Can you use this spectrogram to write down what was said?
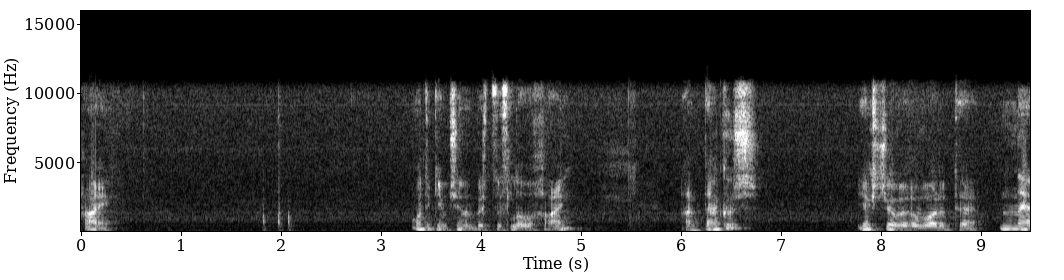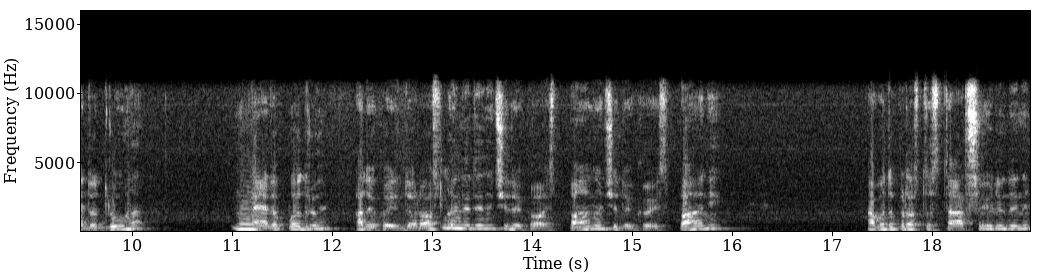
Хай. Ось таким чином пишеться слово хай. А також, якщо ви говорите не до друга, не до подруги, а до якоїсь дорослої людини, чи до якогось пана, чи до якоїсь пані, або до просто старшої людини,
